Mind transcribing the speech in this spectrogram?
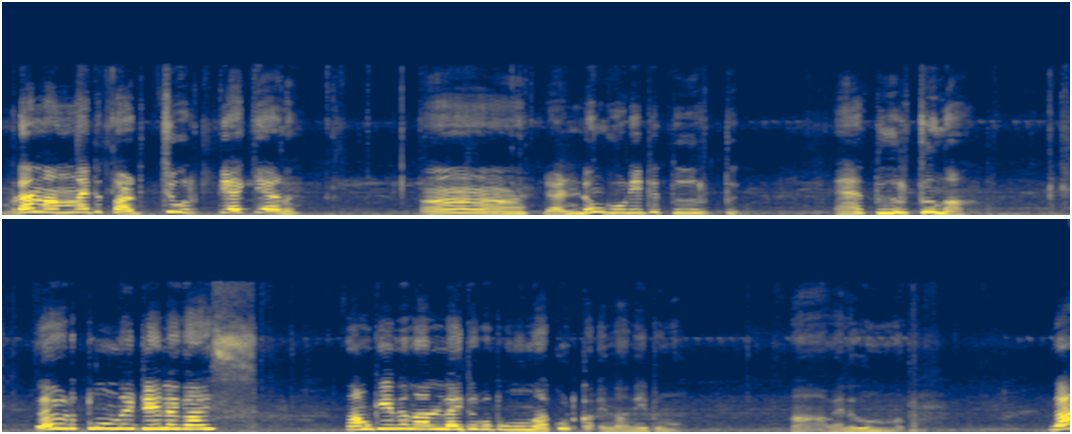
ഇവിടെ നന്നായിട്ട് തടിച്ച് വൃത്തിയാക്കിയാണ്. ആ രണ്ടും കൂടിയിട്ട് തീർത്ത്. ഏ തീർത്തുന്നാ ഏ ഇവിടെ തിന്നിട്ടില്ലേ ഗായ്സ് നമുക്കിത് നല്ലതായിട്ട് ഇപ്പോൾ തിന്നാക്കി കൊടുക്കാം എന്നാ നീ തിന്നു. ആ അവന് തിന്നു. ഇതാ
